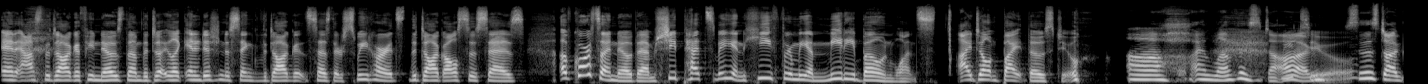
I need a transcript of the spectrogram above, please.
and asks the dog if he knows them. The do- like in addition to saying the dog says they're sweethearts, the dog also says, "Of course I know them. She pets me and he threw me a meaty bone once. I don't bite those two. Oh, I love this dog. too. So this dog,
